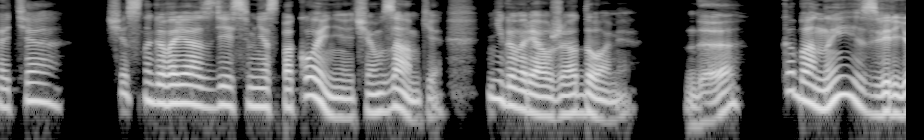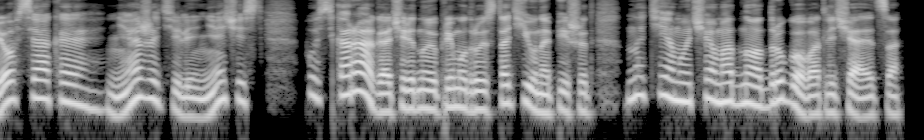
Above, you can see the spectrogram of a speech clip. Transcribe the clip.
Хотя, честно говоря, здесь мне спокойнее, чем в замке, не говоря уже о доме. Да? Кабаны, зверьё всякое, нежить или нечисть. Пусть Карага очередную премудрую статью напишет на тему, чем одно от другого отличается.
